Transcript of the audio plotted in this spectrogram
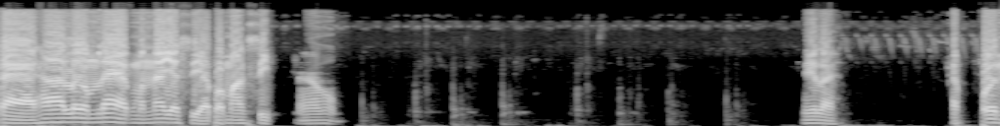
แต่ถ้าเริ่มแรกมันน่าจะเสียประมาณสิบนะครับผม นี่เลยแอปเปิล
